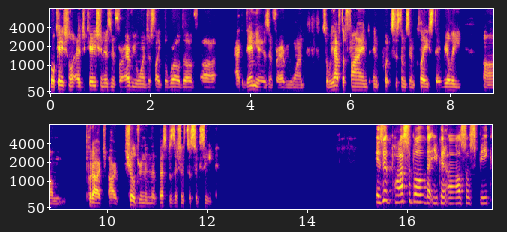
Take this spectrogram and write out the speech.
vocational education isn't for everyone, just like the world of uh, academia isn't for everyone. So we have to find and put systems in place that really um, put our, our children in the best positions to succeed. Is it possible that you can also speak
